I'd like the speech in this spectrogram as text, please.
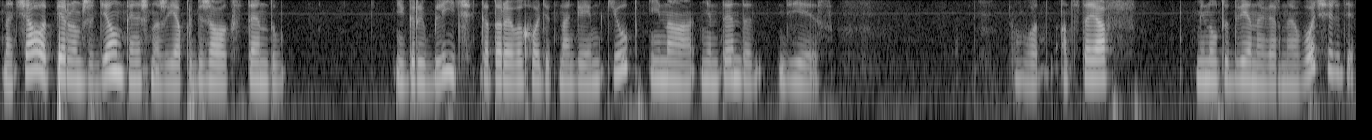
Сначала первым же делом, конечно же, я побежала к стенду игры Bleach, которая выходит на GameCube и на Nintendo DS. Вот, отстояв минуты две, наверное, в очереди,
